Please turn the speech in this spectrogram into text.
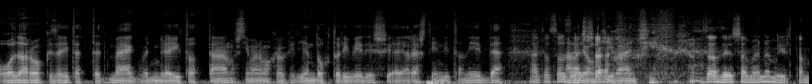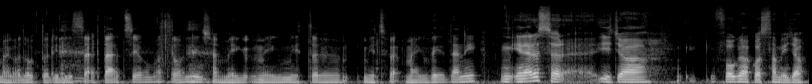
oldalról közelítetted meg, vagy mire jutottál? Most nyilván nem akarok egy ilyen doktori védési eljárást indítani, de hát az azért nagyon sem, kíváncsi. Az azért sem, mert nem írtam meg a doktori diszertációmat, szóval nincsen még, még mit, mit megvédeni. Én először így a, foglalkoztam így a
